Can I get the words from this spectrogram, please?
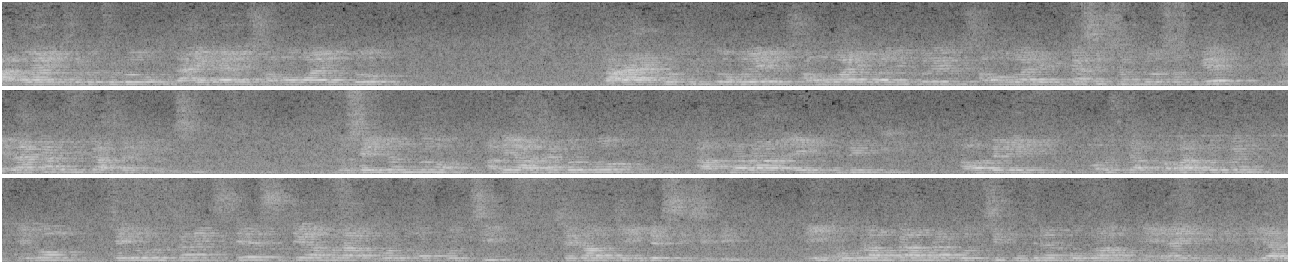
বাংলায় ছোট ছোট জায়গায় সমবায়ের লোক তারা একত্রিত হয়ে সমবায় তৈরি করে সমবায় বিকাশের সঙ্গে সঙ্গে এলাকার বিকাশ তৈরি করছি। তো সেই জন্য আমি আশা করব আপনারা এই দুদিন আমাদের এই অনুষ্ঠান কভার করবেন এবং সেই অনুষ্ঠানের শেষ যে আমরা করছি সেটা হচ্ছে ঈদের সিসিটি এই প্রোগ্রামটা আমরা করছি দুদিনের program NITTR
